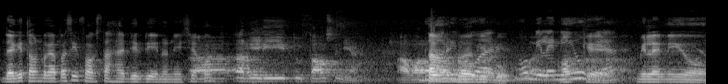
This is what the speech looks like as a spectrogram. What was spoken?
Dari tahun berapa sih Forsta hadir di Indonesia kok? Uh, early 2000 ya. Awal Tahun 2000-an. 2000. Oh, milenium Oke, ya. milenium.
